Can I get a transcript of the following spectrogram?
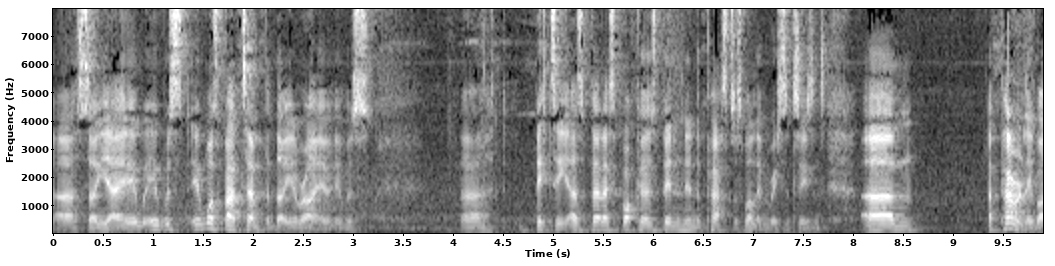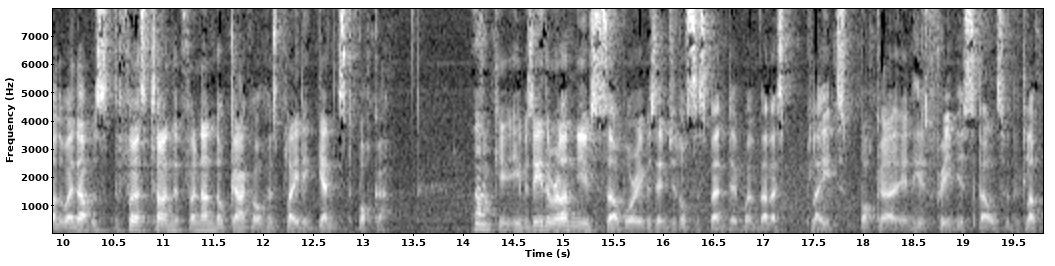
Uh, so, yeah, it, it was it was bad tempered, though, you're right. It, it was uh, bitty, as Vélez Boca has been in the past as well in recent seasons. Um, apparently, by the way, that was the first time that Fernando Gago has played against Boca. I Oh. think he, he was either an unused sub or he was injured or suspended when Vélez played Boca in his previous spells with the club.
